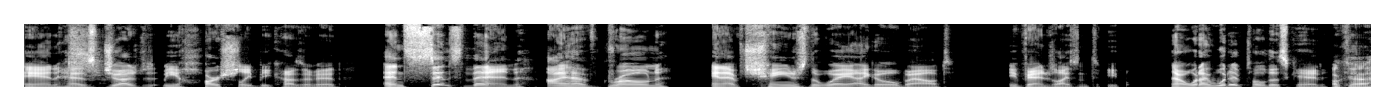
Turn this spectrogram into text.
and has judged me harshly because of it. And since then, I have grown and have changed the way I go about evangelizing to people. Now, what I would have told this kid Okay.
